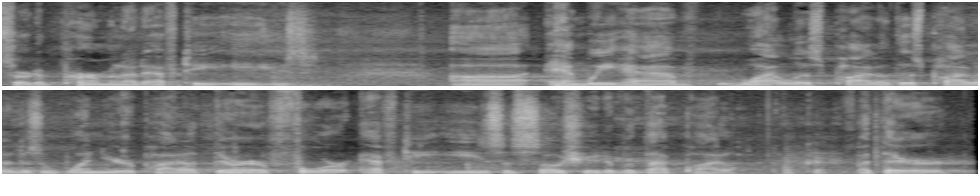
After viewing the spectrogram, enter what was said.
sort of permanent FTEs. Uh, And we have, while this pilot, this pilot is a one-year pilot, there are four FTEs associated with that pilot. Okay. But they're,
